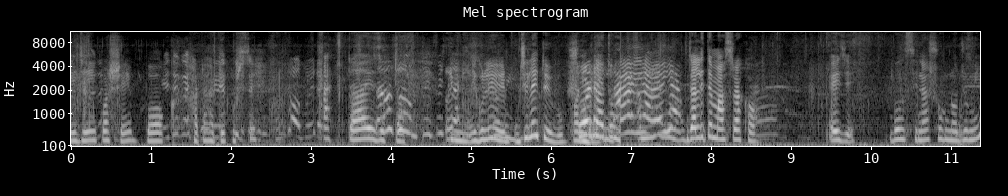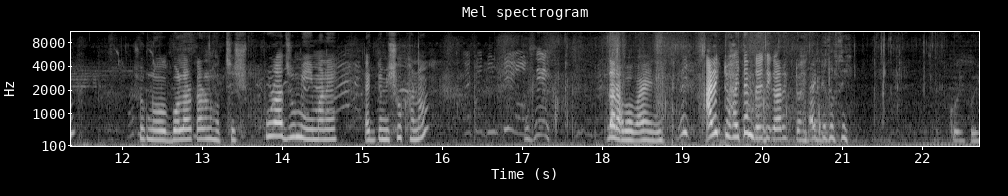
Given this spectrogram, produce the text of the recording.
এই যে এই পাশে বক হাঁটাহাঁটি করছে। এগুলি জিলাই তৈব জালিতে মাছ রাখো। এই যে বলছি না শুকনো জমি। শুকনো বলার কারণ হচ্ছে পুরা জমি মানে একদমই শুকানো। দাঁড়া বাবা আইনি আরেকটু হাইতাম তো এদিকে আরেকটু হাইতাম কই কই কই?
